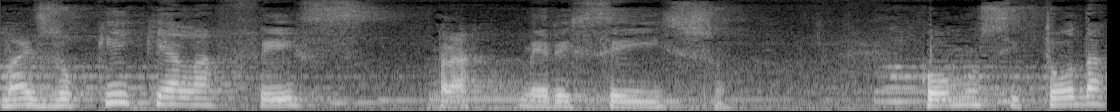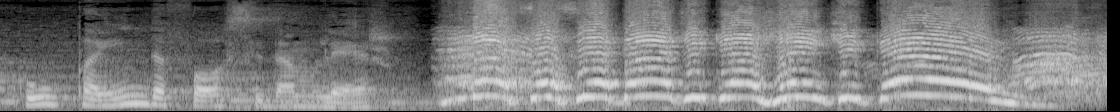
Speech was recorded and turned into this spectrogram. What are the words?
mas o que, que ela fez para merecer isso? Como se toda a culpa ainda fosse da mulher. Na sociedade que a gente quer!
